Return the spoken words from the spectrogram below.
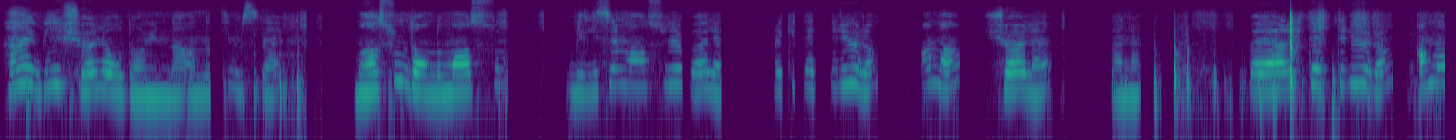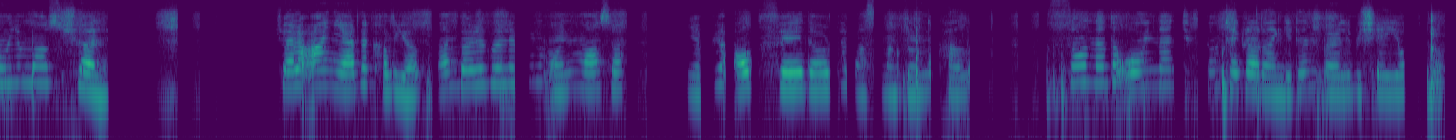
Ha bir şöyle oldu oyunda anlatayım mı size. Masum dondu. Masum bilgisayarın mouse'uyla böyle hareket ettiriyorum. Ama şöyle yani böyle hareket ettiriyorum. Ama oyunun mouse şöyle. Şöyle aynı yerde kalıyor. Ben böyle böyle yapıyorum. Oyunun mouse yapıyor. Alt F4'e basmak zorunda kaldım. Sonra da oyundan çıktım. Tekrardan girdim. Öyle bir şey yoktu.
